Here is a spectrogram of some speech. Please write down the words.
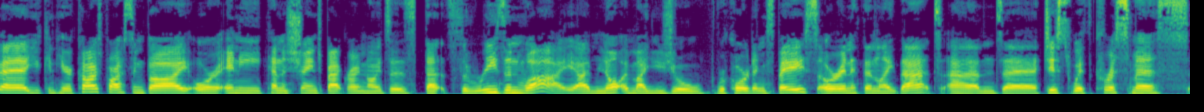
uh, you can hear cars passing by or any kind of strange background noises, that's the reason why I'm not in my usual recording space or anything like that. And uh, just with Christmas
